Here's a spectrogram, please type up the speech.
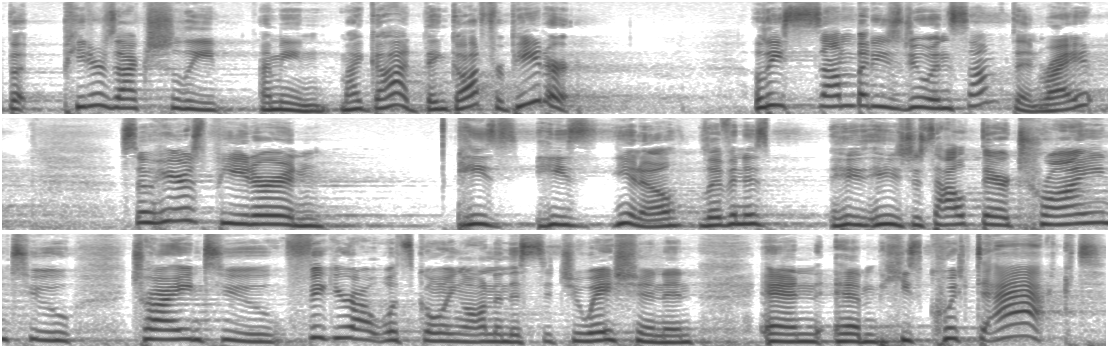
but Peter's actually, I mean, my God, thank God for Peter. At least somebody's doing something, right? So here's Peter, and he's, he's you know, living his he's just out there trying to trying to figure out what's going on in this situation and and, and he's quick to act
